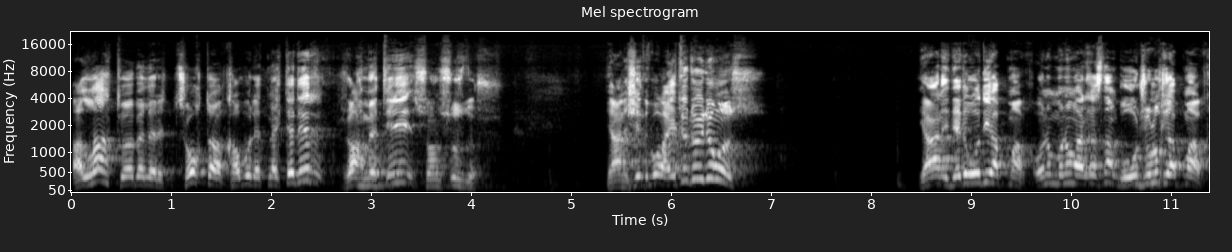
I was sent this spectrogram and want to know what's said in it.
Allah tövbeleri çok da kabul etmektedir. Rahmeti sonsuzdur. Yani şimdi bu ayeti duydunuz. Yani dedikodu yapmak, onun bunun arkasından kovuculuk yapmak,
